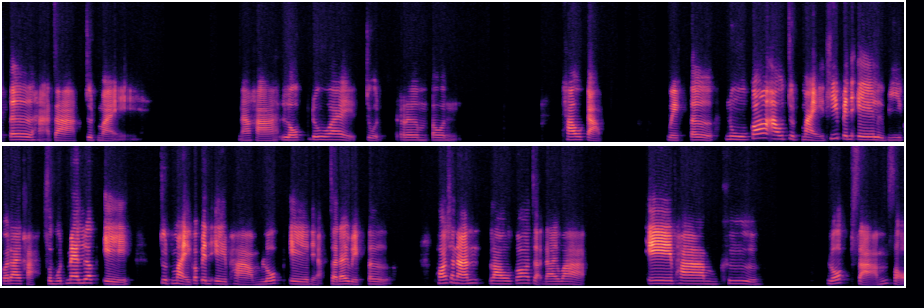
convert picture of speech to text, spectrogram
กเตอร์หาจากจุดใหม่นะคะ ลบด้วยจุดเริ่มต้น เท่ากับเวกเตอร์ หนูก็เอาจุดใหม่ที่เป็น A หรือ B ก็ได้ค่ะ สมมติแม่เลือก A จุดใหม่ก็เป็น A พามลบ A เนี่ยจะได้เวกเตอร์ เพราะฉะนั้นเราก็จะได้ว่า A พามคือลบสามสอ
